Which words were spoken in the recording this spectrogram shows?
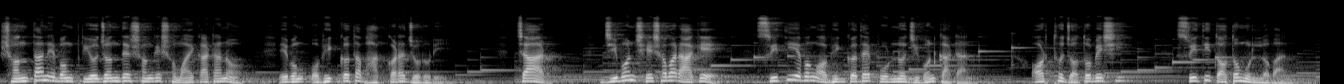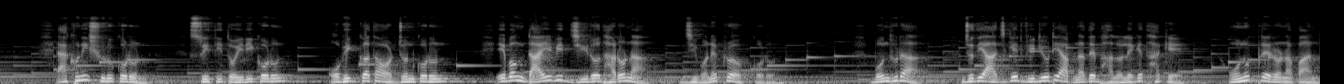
সন্তান এবং প্রিয়জনদের সঙ্গে সময় কাটানো এবং অভিজ্ঞতা ভাগ করা জরুরি। চার, জীবন শেষ হবার আগে স্মৃতি এবং অভিজ্ঞতায় পূর্ণ জীবন কাটান। অর্থ যত বেশি, স্মৃতি তত মূল্যবান। এখনই শুরু করুন, স্মৃতি তৈরি করুন, অভিজ্ঞতা অর্জন করুন এবং ডাই উইথ জিরো ধারণা জীবনে প্রয়োগ করুন। বন্ধুরা যদি আজকের ভিডিওটি আপনাদের ভালো লেগে থাকে, অনুপ্রেরণা পান,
